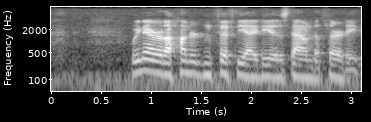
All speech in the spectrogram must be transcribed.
we narrowed 150 ideas down to 30.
